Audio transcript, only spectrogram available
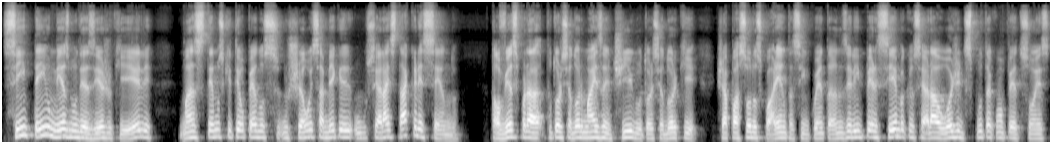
sim tem o mesmo desejo que ele, mas temos que ter o pé no, no chão e saber que o Ceará está crescendo. Talvez para o torcedor mais antigo, o torcedor que já passou dos 40, 50 anos, ele perceba que o Ceará hoje disputa competições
